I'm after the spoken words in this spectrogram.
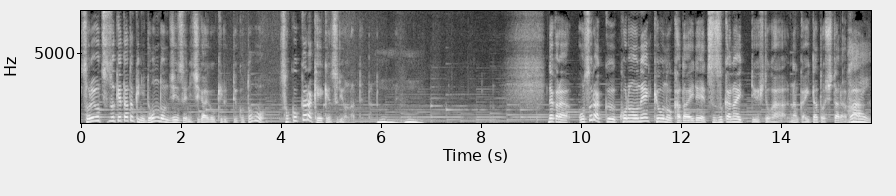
それを続けた時にどんどん人生に違いが起きるっていうことをそこから経験するようになっていった。と。うんうんだからおそらくこのね今日の課題で続かないっていう人がなんかいたとしたらば、はい、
